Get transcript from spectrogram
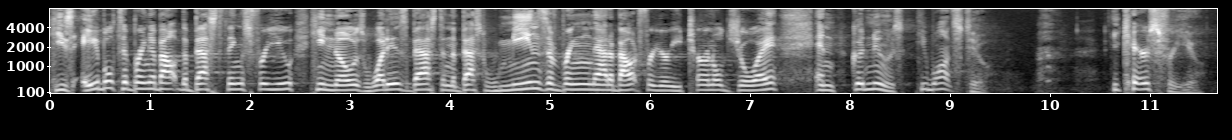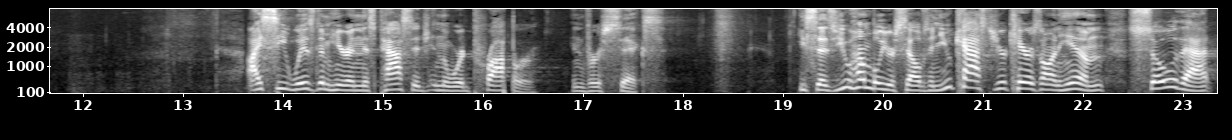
He's able to bring about the best things for you. He knows what is best and the best means of bringing that about for your eternal joy. And good news, He wants to. He cares for you. I see wisdom here in this passage in the word proper in verse 6. He says, You humble yourselves and you cast your cares on Him so that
